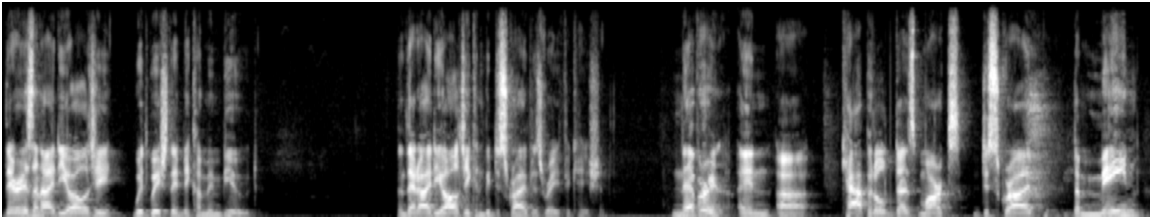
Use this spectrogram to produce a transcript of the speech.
there is an ideology with which they become imbued. And that ideology can be described as reification. Never in, in uh, Capital does Marx describe the main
